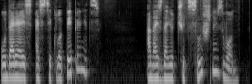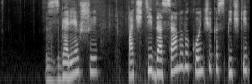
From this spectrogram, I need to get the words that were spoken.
Ударяясь о стекло пепельницы, она издает чуть слышный звон. Сгоревшие почти до самого кончика спички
